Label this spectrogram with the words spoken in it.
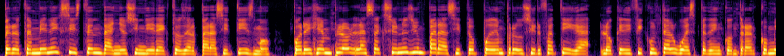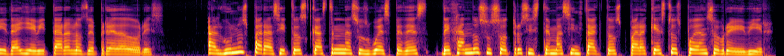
pero también existen daños indirectos del parasitismo. Por ejemplo, las acciones de un parásito pueden producir fatiga, lo que dificulta al huésped encontrar comida y evitar a los depredadores. Algunos parásitos castran a sus huéspedes, dejando sus otros sistemas intactos para que estos puedan sobrevivir.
